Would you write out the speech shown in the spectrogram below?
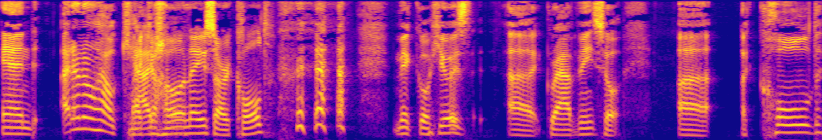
And I don't know how my casual cojones are cold. me cogió is uh, grabbed me. So uh, a cold uh,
